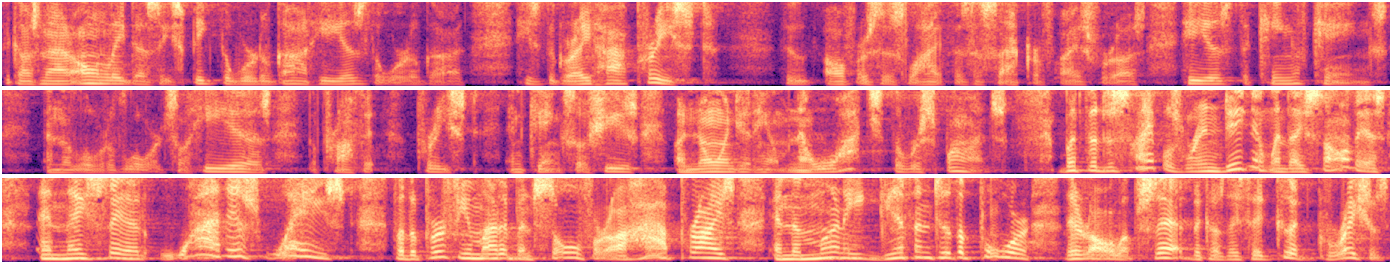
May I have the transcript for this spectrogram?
because not only does he speak the word of God, he is the word of God. He's the great high priest who offers his life as a sacrifice for us. He is the King of kings and the Lord of Lords. So he is the prophet, priest, and king. So she's anointed him. Now watch the response. But the disciples were indignant when they saw this, and they said, Why this waste? For the perfume might have been sold for a high price and the money given to the poor. They're all upset because they said, Good gracious.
